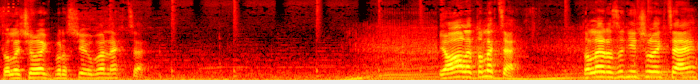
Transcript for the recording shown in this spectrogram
Tohle člověk prostě úplně nechce. Jo, ale tohle chce. Tohle rozhodně člověk chce.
